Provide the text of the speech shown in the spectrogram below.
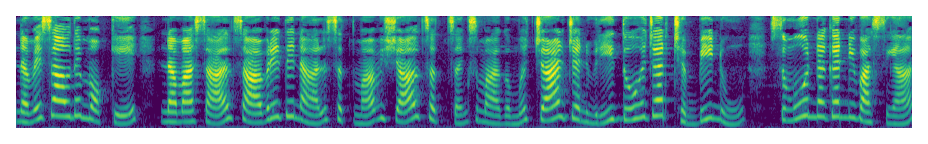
ਨਵੇਂ ਸਾਲ ਦੇ ਮੌਕੇ ਨਵਾਂ ਸਾਲ ਸਾਵਰੇ ਦੇ ਨਾਲ ਸਤਵਾਂ ਵਿਸ਼ਾਲ ਸਤਸੰਗ ਸਮਾਗਮ 4 ਜਨਵਰੀ 2026 ਨੂੰ ਸਮੂਹ ਨਗਰ ਨਿਵਾਸੀਆਂ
